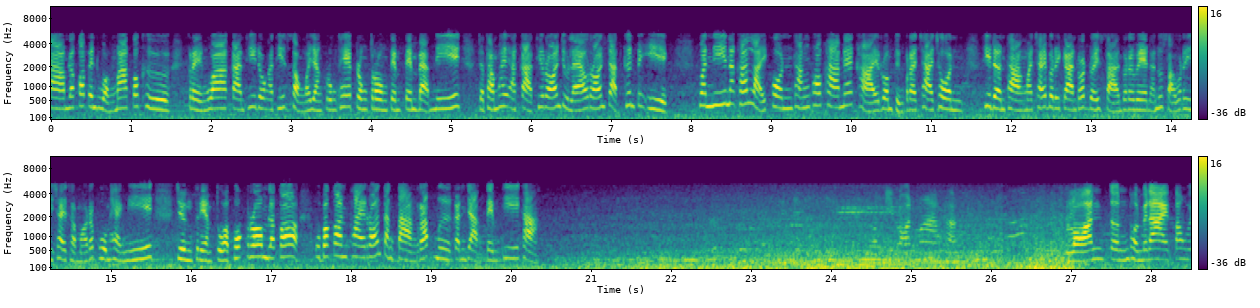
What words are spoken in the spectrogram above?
ตามแล้วก็เป็นห่วงมากก็คือ เกรงว่าการที่ดวงอาทิตย์ส่องมายังกรุงเทพตรงๆ เต็มๆแบบนี้ จะทำให้อากาศที่ร้อนอยู่แล้วร้อนจัดขึ้นไปอีก วันนี้นะคะหลายคนทั้งพ่อค้าแม่ขายรวมถึงประชาชน ที่เดินทางมาใช้บริการรถโดยสารบริเวณอนุสาวรีย์ชัยสมรภูมิแห่งนี้ จึงเตรียมตัวพกร่ม แล้วก็อุปกรณ์คลายร้อนต่างๆ รับมือกันอย่างเต็มที่ค่ะวันนี้ร้อนมากค่ะ ร้อนจนทนไม่ได้ต้องไป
